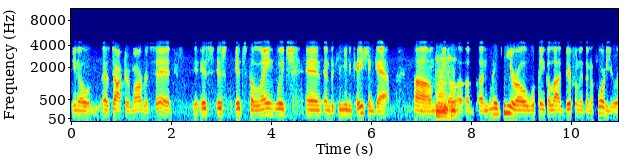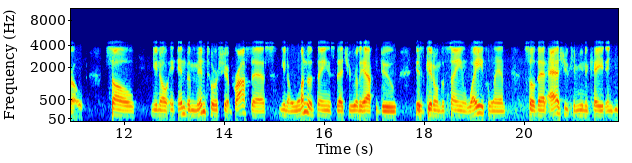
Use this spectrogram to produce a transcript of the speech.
you know, as Dr. Margaret said, it's it's it's the language and and the communication gap. Um, mm-hmm. You know, a, a 19 year old will think a lot differently than a 40 year old. So you know, in the mentorship process, you know, one of the things that you really have to do is get on the same wavelength so that as you communicate and you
